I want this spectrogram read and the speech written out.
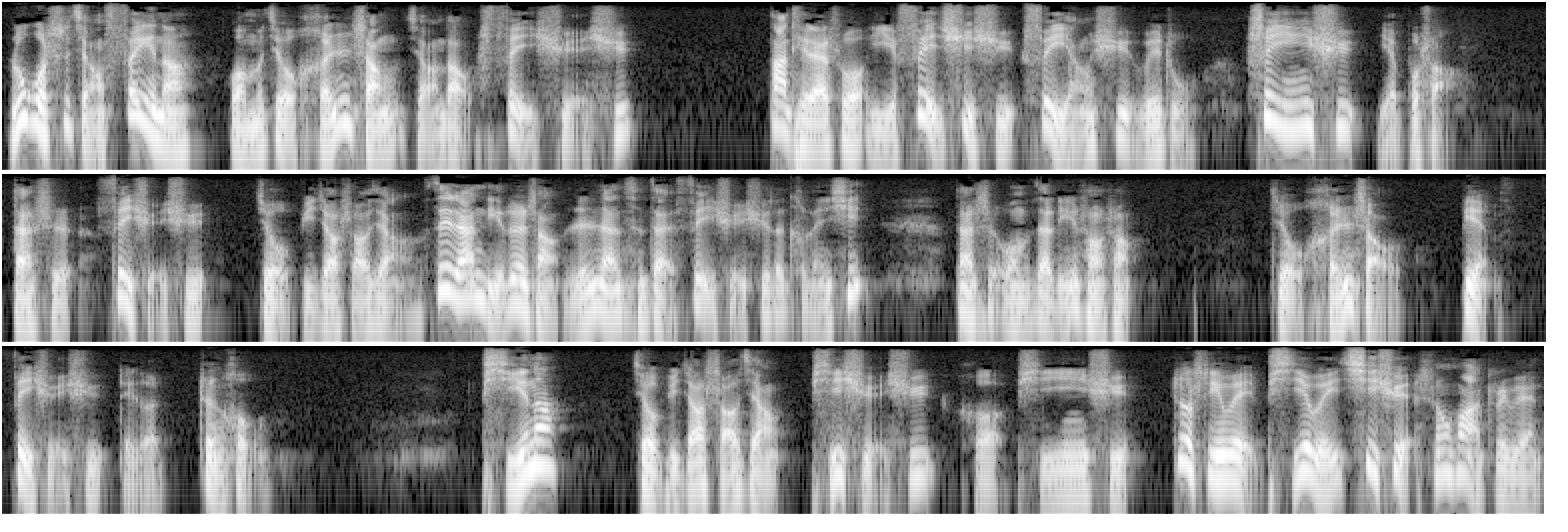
如果是讲肺呢？我们就很少讲到肺血虚，大体来说以肺气虚、肺阳虚为主，肺阴虚也不少，但是肺血虚就比较少讲。虽然理论上仍然存在肺血虚的可能性，但是我们在临床上就很少辨肺血虚这个症候。脾呢就比较少讲脾血虚和脾阴虚，这是因为脾为气血生化之源。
